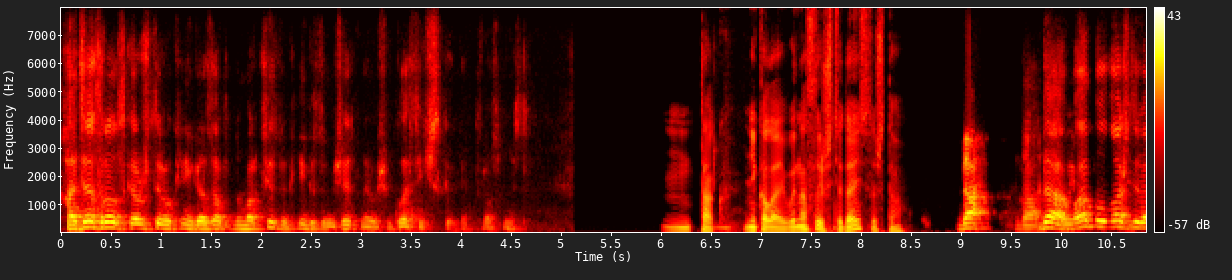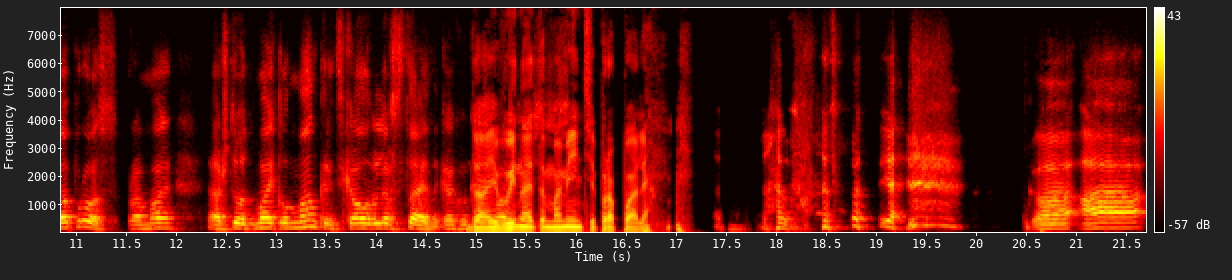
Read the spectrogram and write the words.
Хотя сразу скажу, что его книга о западном марксизме, книга замечательная, в общем, классическая в некотором смысле. Так, Николай, вы нас слышите, да, если что? Да, да, да вам был важный вопрос про а что вот Майкл Ман критиковал Валерстайна. Как вы да, и вы на этом моменте пропали. А, а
